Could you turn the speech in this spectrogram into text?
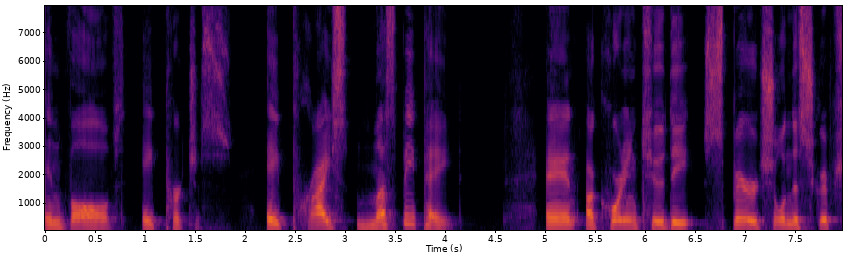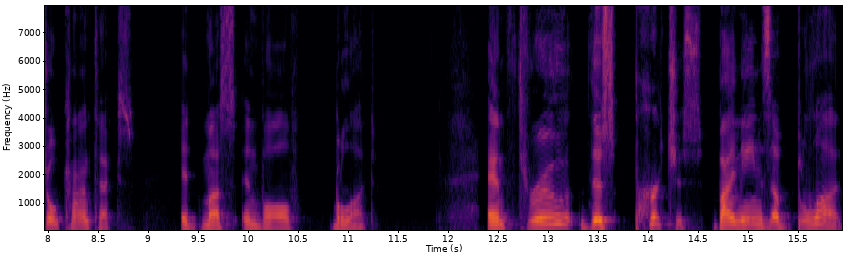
involves a purchase. A price must be paid. And according to the spiritual and the scriptural context, it must involve blood. And through this purchase, by means of blood,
